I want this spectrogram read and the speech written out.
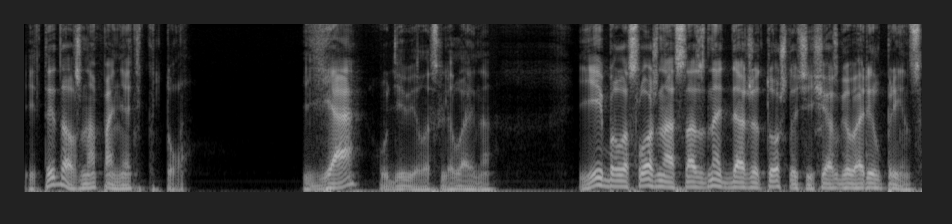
и ты должна понять, кто. «Я?» — удивилась Лилайна. Ей было сложно осознать даже то, что сейчас говорил принц.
